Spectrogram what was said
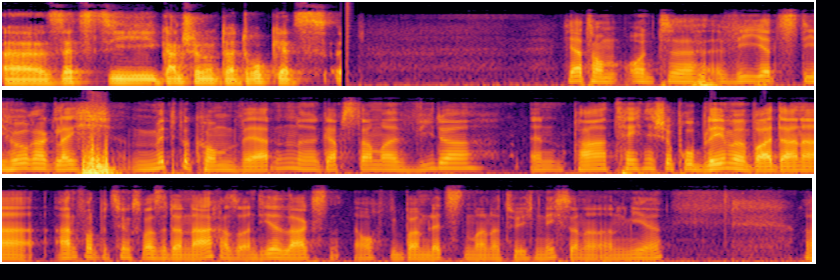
äh, setzt sie ganz schön unter Druck jetzt. Ja, Tom, und äh, wie jetzt die Hörer gleich mitbekommen werden, äh, gab es da mal wieder ein paar technische Probleme bei deiner Antwort beziehungsweise danach. Also an dir lag es auch wie beim letzten Mal natürlich nicht, sondern an mir. Äh,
